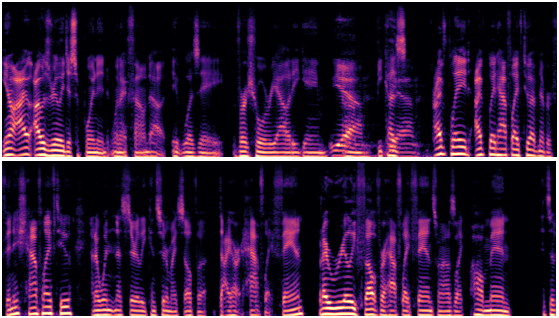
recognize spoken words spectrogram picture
you know, I, I was really disappointed when I found out it was a virtual reality game. Yeah, um, because yeah. I've played I've played Half Life Two. I've never finished Half Life Two, and I wouldn't necessarily consider myself a diehard Half Life fan. But I really felt for Half Life fans when I was like, oh man, it's a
